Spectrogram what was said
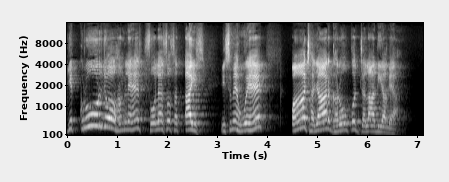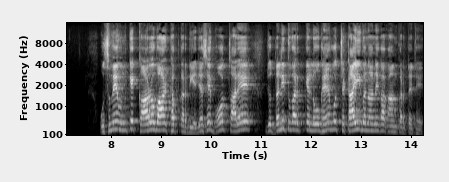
ये क्रूर जो हमले हैं 1627 इसमें हुए हैं, पाँच हज़ार घरों को जला दिया गया। उसमें उनके कारोबार ठप कर दिए। जैसे बहुत सारे जो दलित वर्ग के लोग हैं, वो चटाई बनाने का काम करते थे,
